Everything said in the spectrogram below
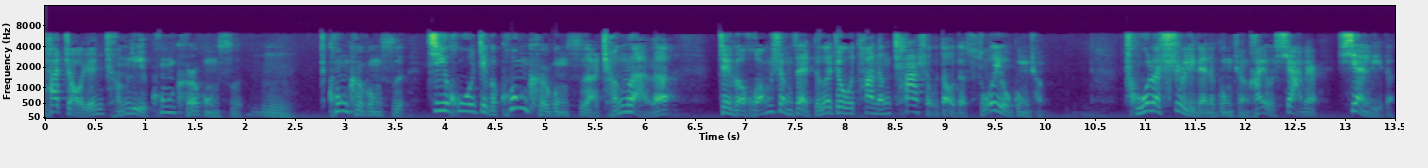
他找人成立空壳公司，空壳公司几乎这个空壳公司啊承揽了这个黄胜在德州他能插手到的所有工程，除了市里边的工程，还有下面县里的，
